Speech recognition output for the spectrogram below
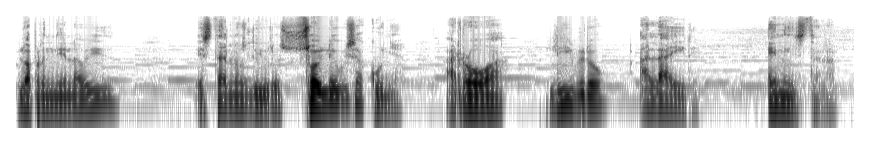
Lo aprendí en la vida está en los libros. Soy Lewis Acuña, arroba libro al aire en Instagram.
